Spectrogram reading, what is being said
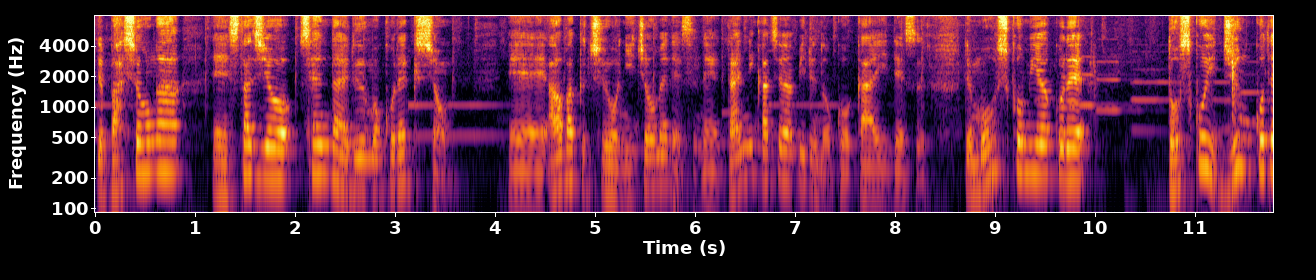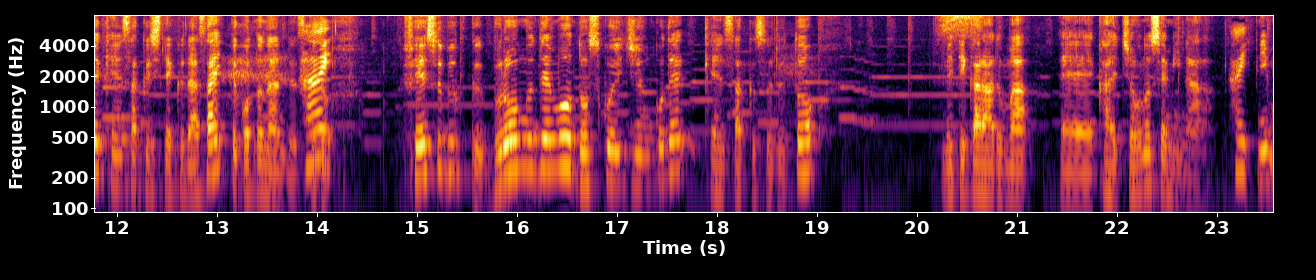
う。で場所が、えー、スタジオ仙台ルーモコレクション。えー、青葉区中央2丁目ですね。第二勝山ビルの5階です。で申し込みはこれ「どすこい純子」で検索してくださいってことなんですけど、はい、フェイスブックブログでも「どすこい純子」で検索するとメディカルアルマ、えー、会長のセミナーに申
